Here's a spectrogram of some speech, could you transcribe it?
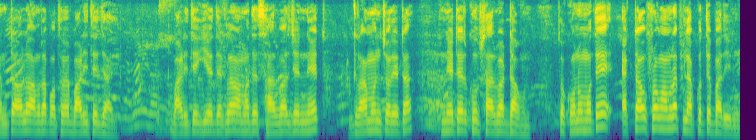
আমটা হলো, আমরা প্রথমে বাড়িতে যাই। বাড়িতে গিয়ে দেখলাম আমাদের সার্ভার যে নেট গ্রাম অঞ্চল এটা নেটের খুব সার্ভার ডাউন তো কোনো মতে একটাও ফর্ম আমরা ফিল করতে পারিনি।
